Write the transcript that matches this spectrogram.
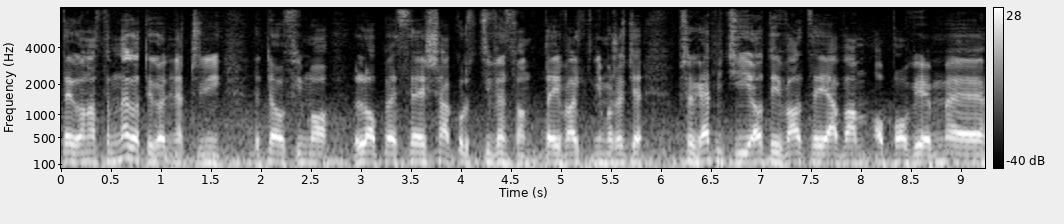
tego następnego tygodnia, czyli Teofimo Lopez, Shakur Stevenson. Tej walki nie możecie przegapić i o tej walce ja Wam opowiem, e,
